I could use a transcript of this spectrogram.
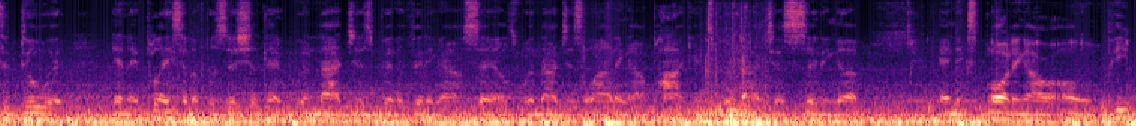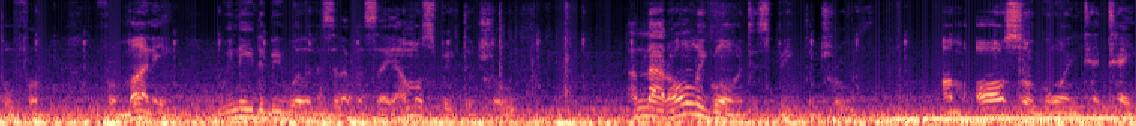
to do it in a place in a position that we're not just benefiting ourselves. We're not just lining our pockets. We're not just sitting up and exploiting our own people for, for money. We need to be willing to sit up and say, I'm to speak the truth. I'm not only going to speak the truth, I'm also going to take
